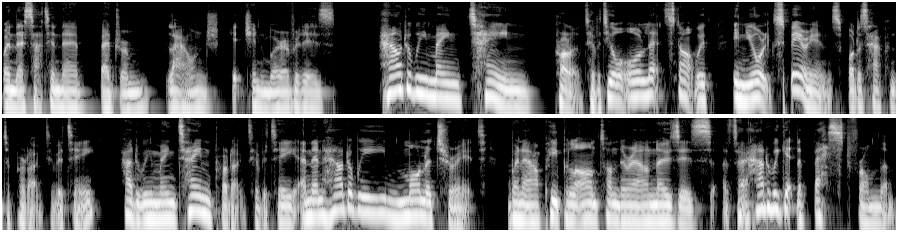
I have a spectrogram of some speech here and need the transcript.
when they're sat in their bedroom, lounge, kitchen, wherever it is. How do we maintain productivity? Or, or let's start with, in your experience, what has happened to productivity? How do we maintain productivity? And then how do we monitor it when our people aren't under our noses? So, how do we get the best from them?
